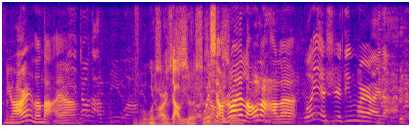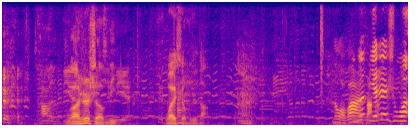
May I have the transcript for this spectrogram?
女孩也能打呀，照打不误啊。我女孩下不去手我小时候还老打了。我也是丁妹儿挨打，我是舍不得我也舍不得打，那我爸你们别这说，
